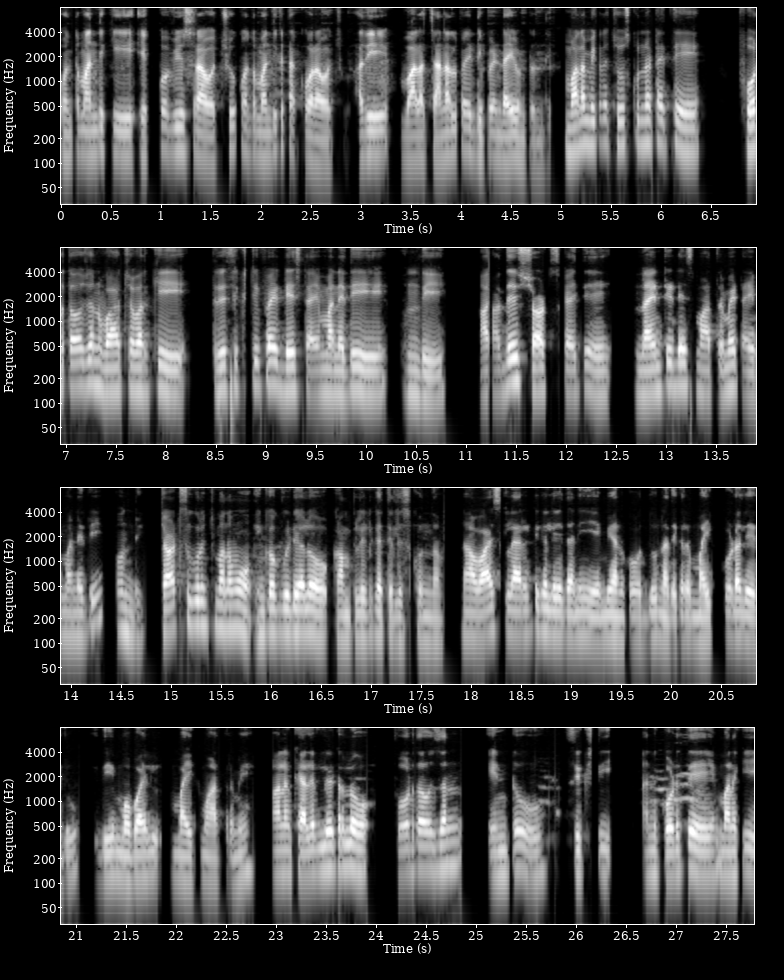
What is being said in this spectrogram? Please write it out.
కొంతమందికి ఎక్కువ వ్యూస్ రావచ్చు కొంతమందికి తక్కువ రావచ్చు. అది వాళ్ళ ఛానల్పై డిపెండ్ అయి ఉంటుంది. మనం ఇక్కడ చూసుకున్నట్టయితే ఫోర్ థౌజండ్ వాచ్ అవర్కి three sixty five days time అనేది ఉంది. అదే షార్ట్స్కి అయితే నైంటీ డేస్ మాత్రమే టైం అనేది ఉంది. షార్ట్స్ గురించి మనము ఇంకొక వీడియోలో కంప్లీట్గా తెలుసుకుందాం. నా వాయిస్ క్లారిటీగా లేదని ఏమీ అనుకోవద్దు. నా దగ్గర మైక్ కూడా లేదు. ఇది మొబైల్ మైక్ మాత్రమే. మనం క్యాలిక్యులేటర్లో ఫోర్ థౌజండ్ ఇంటూ సిక్స్టీ అని కొడితే మనకి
